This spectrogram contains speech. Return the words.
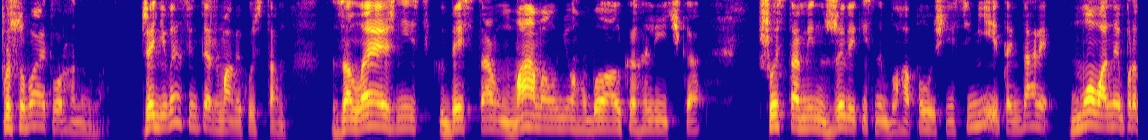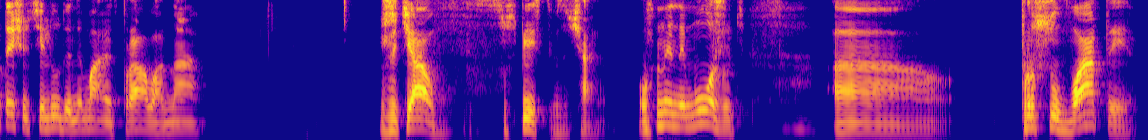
Просувають в органи влади. Джейді Венс він теж мав якусь там залежність, десь там мама у нього була алкоголічка, щось там він жив в якійсь неблагополучній сім'ї і так далі. Мова не про те, що ці люди не мають права на життя в суспільстві, звичайно. Вони не можуть а, просувати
